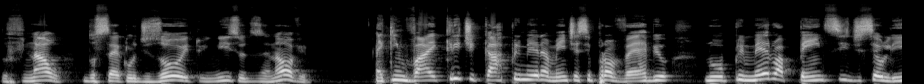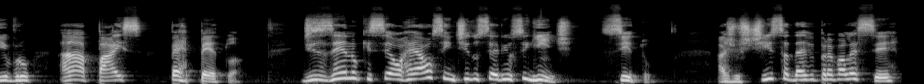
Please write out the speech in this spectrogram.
do final do século XVIII, início do XIX, é quem vai criticar primeiramente esse provérbio no primeiro apêndice de seu livro A Paz Perpétua, dizendo que seu real sentido seria o seguinte: cito, a justiça deve prevalecer,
